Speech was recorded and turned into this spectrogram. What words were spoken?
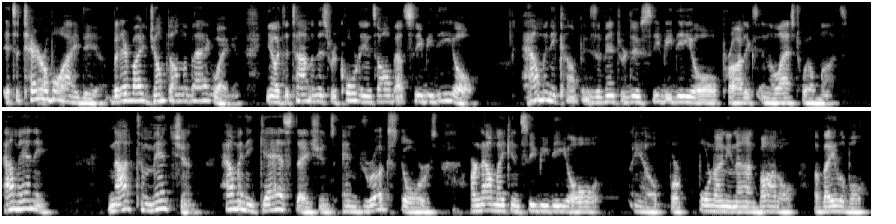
It's a terrible idea, but everybody jumped on the bagwagon. You know, at the time of this recording, it's all about CBD oil. How many companies have introduced CBD oil products in the last 12 months? How many? Not to mention how many gas stations and drugstores are now making CBD oil, you know, for 4.99 bottle available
